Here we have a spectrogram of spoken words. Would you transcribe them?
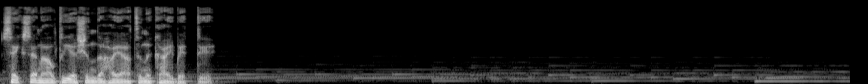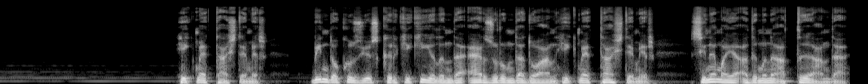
86 yaşında hayatını kaybetti. Hikmet Taşdemir 1942 yılında Erzurum'da doğan Hikmet Taşdemir, sinemaya adımını attığı anda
